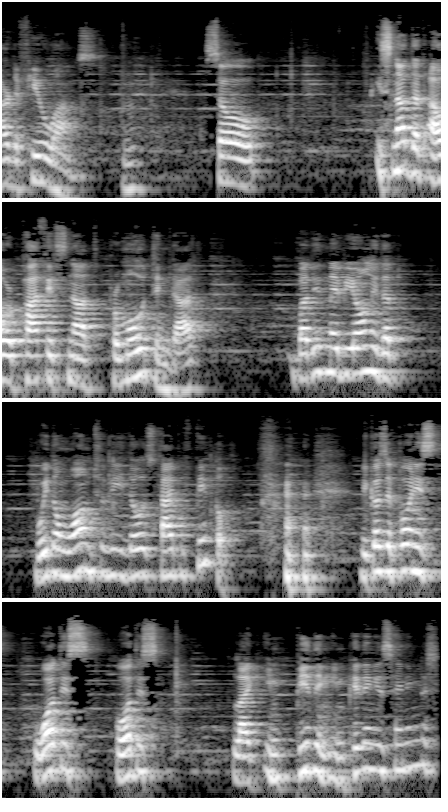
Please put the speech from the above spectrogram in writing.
are the few ones. Hmm? So it's not that our path is not promoting that, but it may be only that we don't want to be those type of people. because the point is, what is what is like impeding? Impeding is in English.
